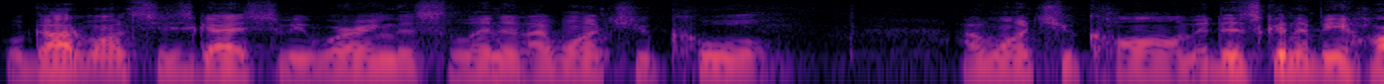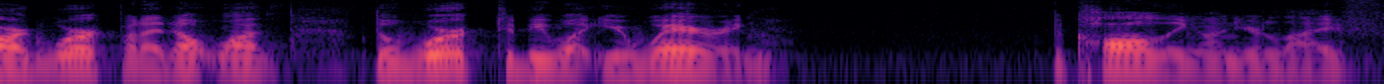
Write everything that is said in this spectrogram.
Well, God wants these guys to be wearing this linen. I want you cool. I want you calm. It is going to be hard work, but I don't want the work to be what you're wearing, the calling on your life.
